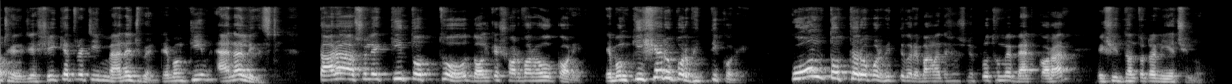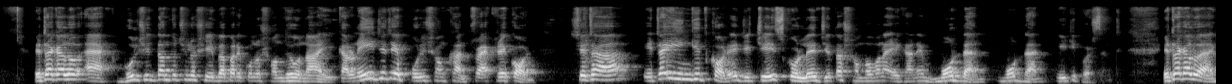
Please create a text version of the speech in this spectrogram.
ওঠে যে সেই ক্ষেত্রে টিম ম্যানেজমেন্ট এবং টিম অ্যানালিস্ট তারা আসলে কি তথ্য দলকে সরবরাহ করে এবং কিসের উপর ভিত্তি করে? কোন তথ্যের উপর ভিত্তি করে বাংলাদেশ আসলে প্রথমে ব্যাট করার এই সিদ্ধান্তটা নিয়েছিল? এটা গেল এক। ভুল সিদ্ধান্ত ছিল, সেই ব্যাপারে কোনো সন্দেহ নাই। কারণ এই যে যে পরিসংখ্যান ট্র্যাক রেকর্ড সেটা এটাই ইঙ্গিত করে যে চেস করলে জেতার সম্ভাবনা এখানে more than more than eighty percent এটা গেল এক।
